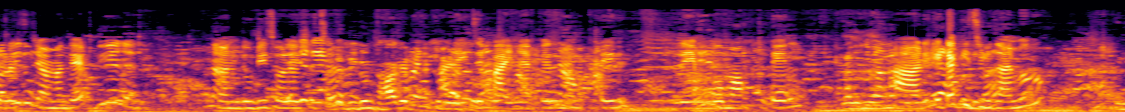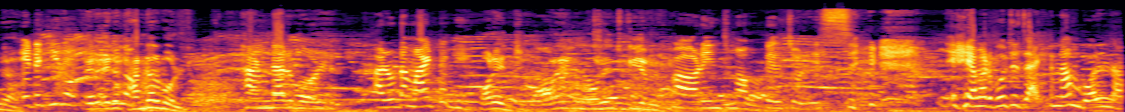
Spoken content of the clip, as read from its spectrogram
চলে এসেছে আমাদের। তন্দুরি চলে এসেছে আর এই যে পাইনঅ্যাপেল মকটেল রেমবো মকটেল আর এটা কি ছিল জানবাবু এটা কি এটা এটা থান্ডার বোল্ট থান্ডার গোল্ড আর ওটা মায়েরটা কি অরেঞ্জ অরেঞ্জ কি জানো অরেঞ্জ মকটেল চলে এসছে এ আবার বলছে যে একটা নাম বল না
